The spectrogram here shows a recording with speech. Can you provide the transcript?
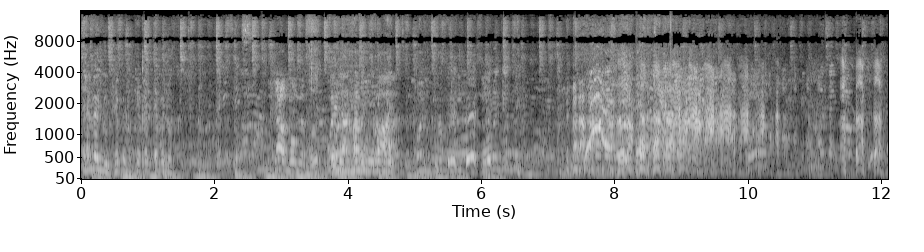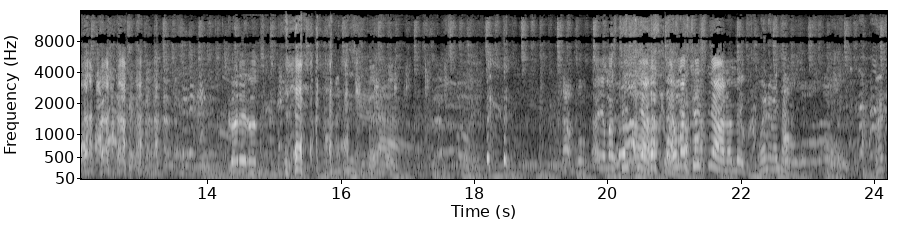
Have a look, have a look, have a, have a look. Wait, I have a right. Got it on. You must teach me. You must teach me how make. When am I done? It's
